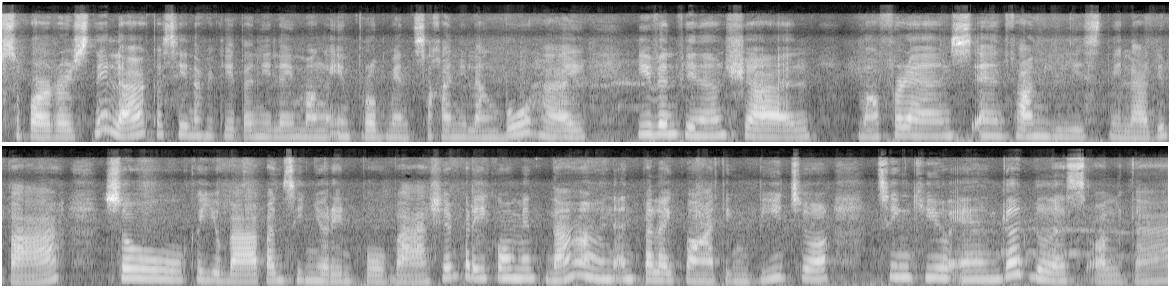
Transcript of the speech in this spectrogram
supporters nila kasi nakikita nila yung mga improvement sa kanilang buhay, even financial, mga friends and families nila, di ba? So, kayo ba, pansin nyo rin po ba? Siyempre, i-comment down and palike po ang ating video. Thank you and God bless all guys.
